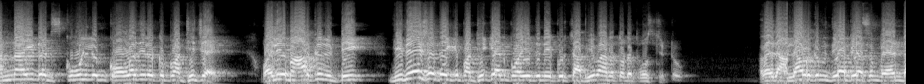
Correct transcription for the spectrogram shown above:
അൺഎയ്ഡഡ് സ്കൂളിലും കോളേജിലൊക്കെ പഠിച്ച് വലിയ മാർക്ക് കിട്ടി വിദേശത്തേക്ക് പഠിക്കാൻ പോയതിനെ കുറിച്ച് അഭിമാനത്തോടെ പോസ്റ്റ് ഇട്ടു. അതായത് എല്ലാവർക്കും വിദ്യാഭ്യാസം വേണ്ട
